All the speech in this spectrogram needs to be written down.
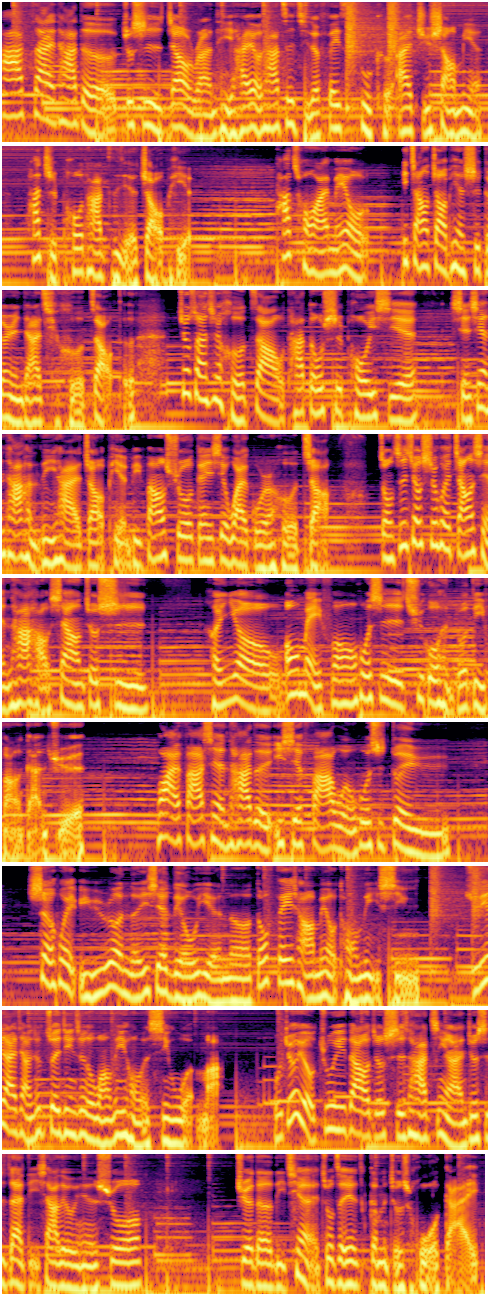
他在他的就是交友软体，还有他自己的 Facebook、IG 上面，他只 po 他自己的照片，他从来没有一张照片是跟人家一起合照的。就算是合照，他都是 po 一些显现他很厉害的照片，比方说跟一些外国人合照。总之就是会彰显他好像就是很有欧美风，或是去过很多地方的感觉。后来发现他的一些发文，或是对于社会舆论的一些留言呢，都非常没有同理心。举例来讲，就最近这个王力宏的新闻嘛，我就有注意到，就是他竟然就是在底下留言说，觉得李倩做这些根本就是活该。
